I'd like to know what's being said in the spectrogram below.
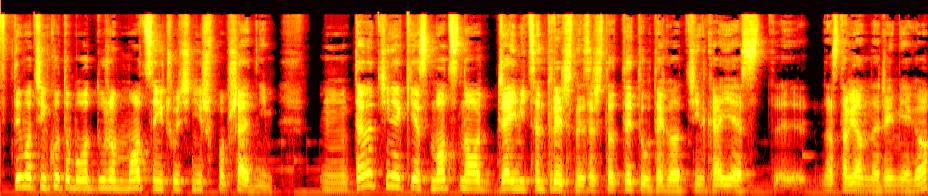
w tym odcinku to było dużo mocniej czuć niż w poprzednim. Mm, ten odcinek jest mocno Jamie-centryczny, zresztą tytuł tego odcinka jest e, nastawiony na Jamie'ego,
